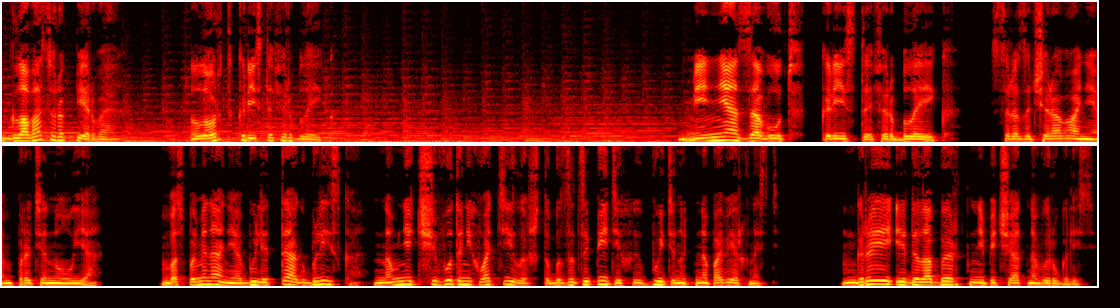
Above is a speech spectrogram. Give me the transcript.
Глава 41. Лорд Кристофер Блейк. Меня зовут Кристофер Блейк, с разочарованием протянул я. Воспоминания были так близко, но мне чего-то не хватило, чтобы зацепить их и вытянуть на поверхность. Грей и Делаберт непечатно выругались.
